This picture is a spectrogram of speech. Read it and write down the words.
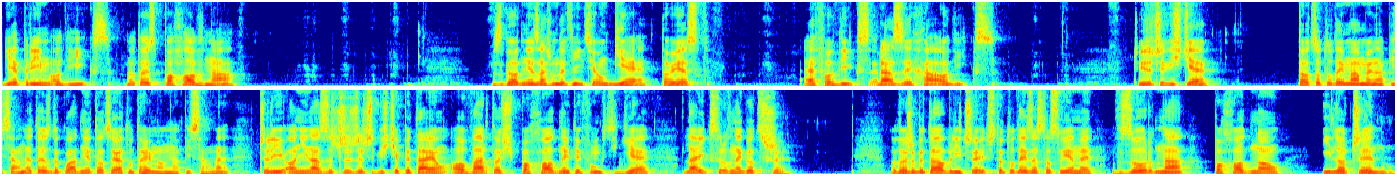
g' od x, no to jest pochodna, zgodnie z naszą definicją, g to jest f od x razy h od x. Czyli rzeczywiście to, co tutaj mamy napisane, to jest dokładnie to, co ja tutaj mam napisane. Czyli oni nas rzeczywiście pytają o wartość pochodnej tej funkcji g dla x równego 3. No to żeby to obliczyć, to tutaj zastosujemy wzór na pochodną iloczynu.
